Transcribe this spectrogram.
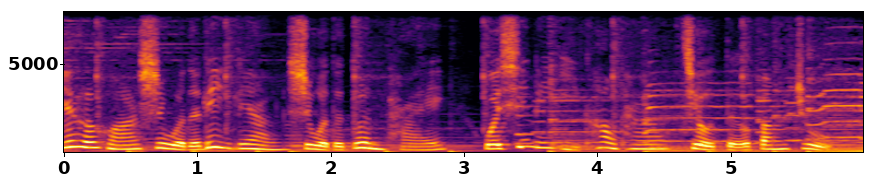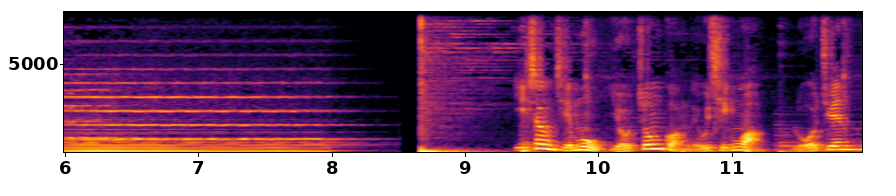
耶和华是我的力量，是我的盾牌，我心里倚靠他，就得帮助。以上节目由中广流行网罗娟、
